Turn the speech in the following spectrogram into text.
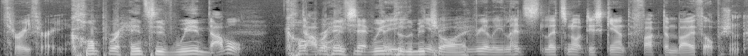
three three. Comprehensive win. Double. Double, Comprehensive except win to the you know, Mitchai. really, let's let's not discount the fuck them both option.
